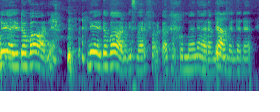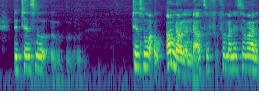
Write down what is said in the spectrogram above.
nu är jag ju då van. nu är jag ju då van vid svärfar att han kommer nära men, Ja. men det där, det känns nog känns nog annorlunda, alltså för man är så van,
